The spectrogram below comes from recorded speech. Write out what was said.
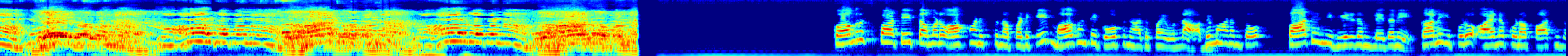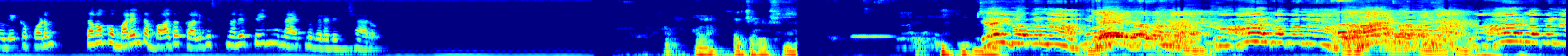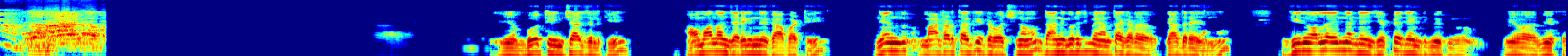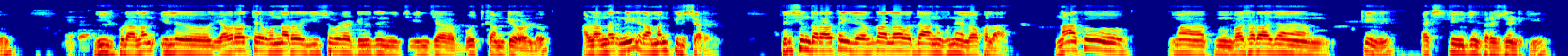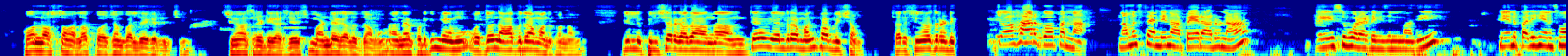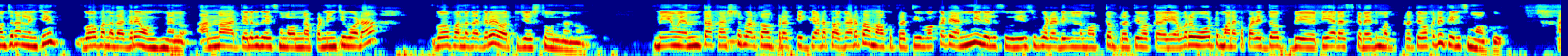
జోహార్ గోపన్న జోహార్ గోపన్న కాంగ్రెస్ పార్టీ తమను ఆహ్వానిస్తున్నప్పటికీ మాగంటి గోపినాథ్ పై ఉన్న అభిమానంతో పార్టీని వీడడం లేదని కానీ ఇప్పుడు ఆయన కూడా పార్టీలో లేకపోవడం తమకు మరింత బాధ కలిగిస్తుందని సీనియర్ నాయకులు వెల్లడించారు. జై గోపన్న. జోహార్ గోపన్న. జోహార్ బూత్ ఇన్ఛార్జీలకి అవమానం జరిగింది కాబట్టి నేను మాట్లాడతాకి ఇక్కడ వచ్చినాము. దాని గురించి మేము అంతా ఇక్కడ గ్యాదర్ అయ్యాము. దీనివల్ల ఏంటంటే నేను చెప్పేది ఏంటి మీకు మీ- మీకు? ఇప్పుడు అలా వీళ్ళు ఎవరైతే ఉన్నారో ఈసుగూడ డివిజన్ ఇన్ఛా- బూత్ కమిటీ వాళ్ళు వాళ్ళందరినీ రమ్మని పిలిచారు. పిలిచిన తర్వాత వీళ్ళు వెళ్దాలా వద్దా అనుకునే లోపల నాకు మా బసవరాజకి ఎక్స్ డివిజన్ ప్రెసిడెంట్కి ఫోన్లు వస్తాం వల్ల పోచంపల్లి దగ్గర నుంచి. శ్రీనివాసరెడ్డి గారు చేసి మండే కలుద్దాము అనేప్పటికీ మేము వద్దని ఆపుదాం అనుకున్నాము. వీళ్ళు పిలిచారు కదా అన్న అంటే వెళ్ళరామని పంపించాం సరే శ్రీనివాసరెడ్డి జోహార్ గోపన్న నమస్తే అండి నా పేరు అరుణ. ఈసుగూడ డివిజన్ మాది. నేను పదిహేను సంవత్సరాల నుంచి గోపన్న దగ్గరే ఉంటున్నాను. అన్న తెలుగుదేశంలో ఉన్నప్పటి నుంచి కూడా గోపన్న దగ్గరే వర్క్ చేస్తూ ఉన్నాను. మేము ఎంత కష్టపడతాం ప్రతి గడప గడప మాకు ప్రతి ఒక్కటి అన్నీ తెలుసు. ఏసుగూడ డివిజన్లో మొత్తం ప్రతి ఒక్క ఎవరి ఓటు మనకు పడిద్దో టీఆర్ఎస్ అనేది ప్రతి ఒక్కటి తెలుసు మాకు.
